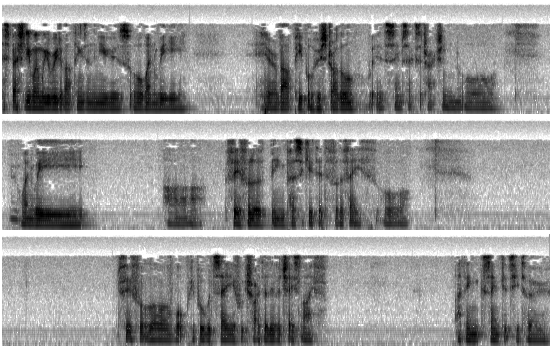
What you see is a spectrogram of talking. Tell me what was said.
Especially when we read about things in the news or when we hear about people who struggle with same sex attraction or when we are fearful of being persecuted for the faith or fearful of what people would say if we tried to live a chaste life. I think Saint Kizito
